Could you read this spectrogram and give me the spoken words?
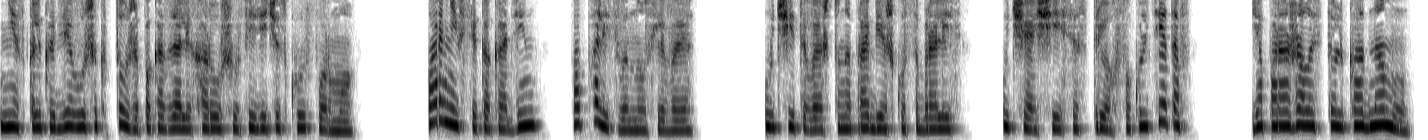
Несколько девушек тоже показали хорошую физическую форму. Парни все как один, попались выносливые. Учитывая, что на пробежку собрались учащиеся с трех факультетов, я поражалась только одному.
